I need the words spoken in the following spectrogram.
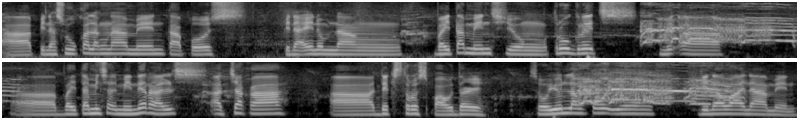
Ah, pinasuka lang namin, tapos pinainom ng vitamins, yung True Grits, ah, ah, vitamins and minerals, at saka ah, dextrose powder. So, yun lang po yung ginawa namin.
